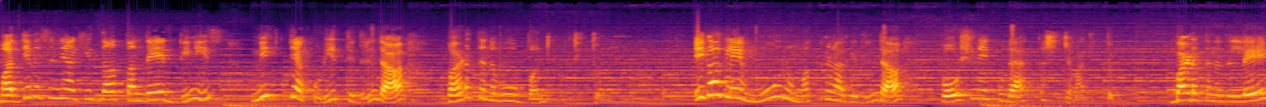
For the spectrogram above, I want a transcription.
ಮದ್ಯವ್ಯಸನಿಯಾಗಿದ್ದ ತಂದೆ ದಿನಿಸ್ ನಿತ್ಯ ಕುಡಿಯುತ್ತಿದ್ರಿಂದ ಬಡತನವು ಬಂದುಬಿಟ್ಟಿತ್ತು ಈಗಾಗಲೇ ಮೂರು ಮಕ್ಕಳಾಗಿದ್ದರಿಂದ ಪೋಷಣೆ ಕೂಡ ಕಷ್ಟವಾಗಿತ್ತು. ಬಡತನದಲ್ಲೇ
